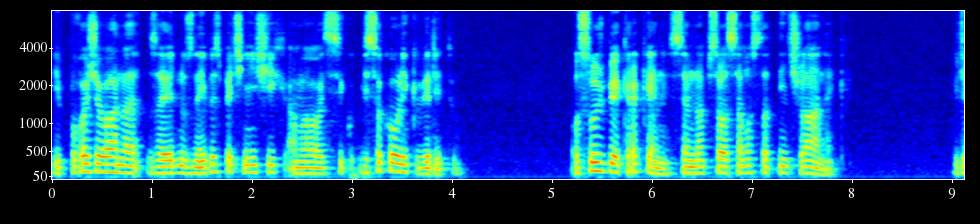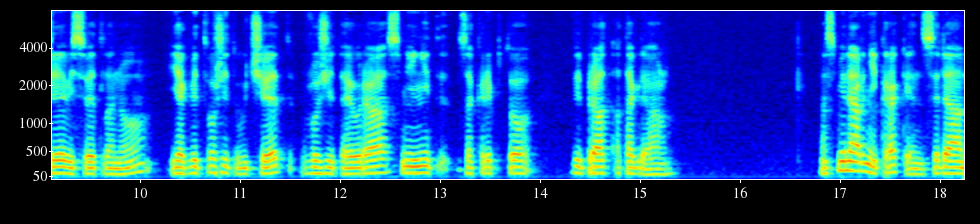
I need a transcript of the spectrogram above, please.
Je považována za jednu z nejbezpečnějších a má vysokou likviditu. O službě Kraken jsem napsal samostatný článek, kde je vysvětleno, jak vytvořit účet, vložit eura, směnit za krypto, vybrat a tak dál. Na směnárně Kraken se dá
